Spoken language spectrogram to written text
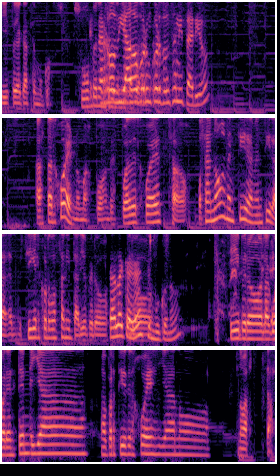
Sí, estoy acá en Temuco. Súper estás rodeado por un cordón sanitario. Hasta el jueves nomás, pues. Después del jueves, chao. O sea, no, mentira, mentira. Sigue el cordón sanitario, pero. Está la cagada en Temuco, ¿no? Sí, pero la cuarentena ya. A partir del jueves ya no. No va a estar.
